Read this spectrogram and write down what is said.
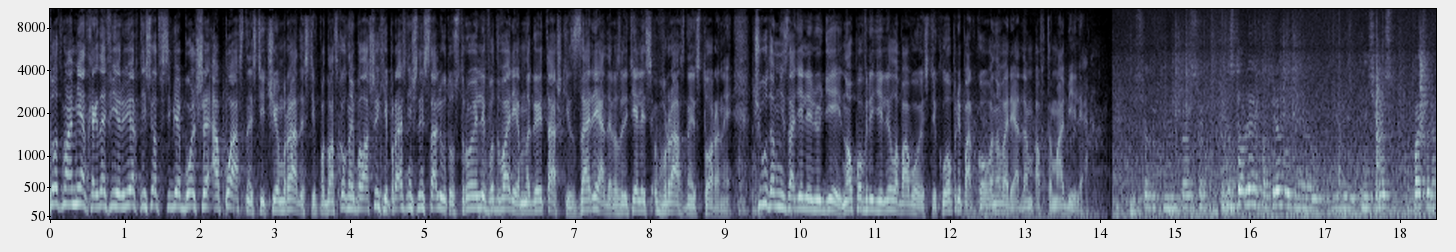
Тот момент, когда фейерверк несет в себе больше опасности, чем радости. В подмосковной Балашихе праздничный салют устроили во дворе многоэтажки. Заряды разлетелись в разные стороны. Чудом не задели людей, но повредили лобовое стекло припаркованного рядом автомобиля. Документация. Предоставляем по требованию покупателя.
